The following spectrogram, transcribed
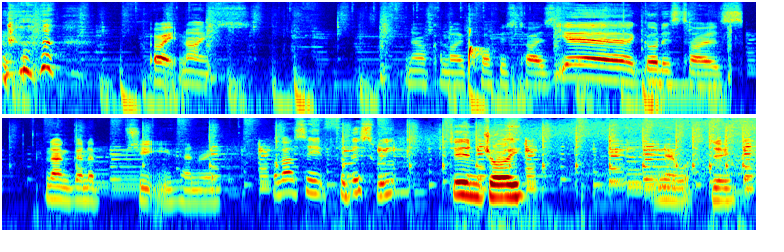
Alright, nice. Now can I pop his tyres? Yeah, got his tyres. Now I'm gonna shoot you, Henry. Well, that's it for this week. Did enjoy. You know what to do.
